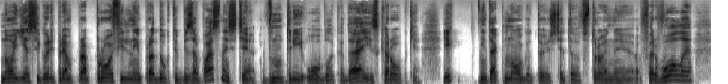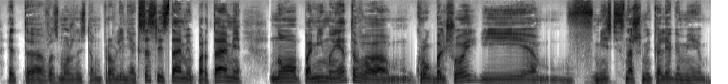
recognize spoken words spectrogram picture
Но если говорить прям про профильные продукты безопасности внутри облака, да, из коробки, их не так много. То есть это встроенные фаерволы, это возможность там, управления аксесс-листами, портами. Но помимо этого, крок большой, и вместе с нашими коллегами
